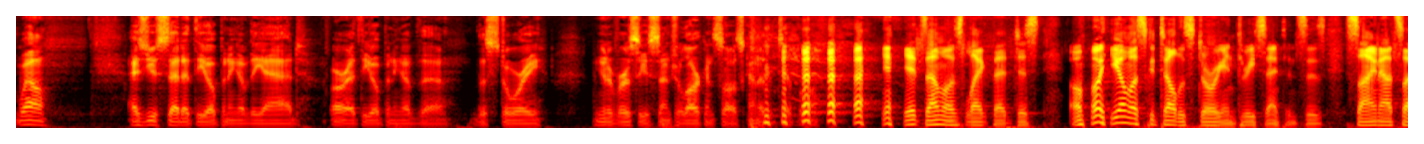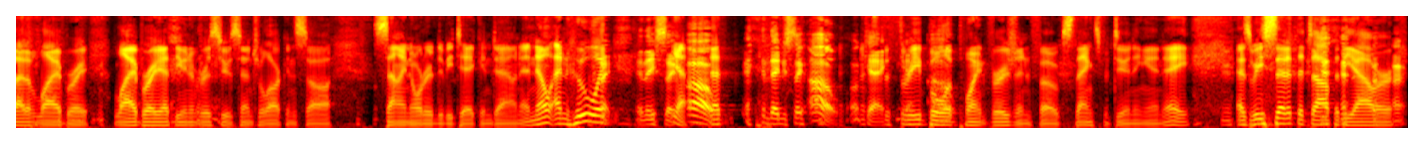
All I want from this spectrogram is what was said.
well, as you said at the opening of the ad or at the opening of the the story, University of Central Arkansas is kind of the tip off. it's almost like that. Just you almost could tell the story in three sentences: sign outside of library, library at the University of Central Arkansas, sign ordered to be taken down. And no, and who would? Right. And they say, yeah, "Oh," that, and then you say, "Oh, okay." the three yeah. bullet oh. point version, folks. Thanks for tuning in. Hey, as we said at the top of the hour,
